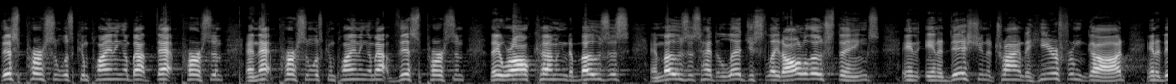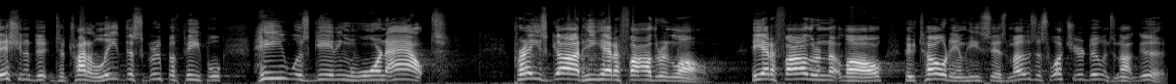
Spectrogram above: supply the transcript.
This person was complaining about that person, and that person was complaining about this person. They were all coming to Moses, and Moses had to legislate all of those things in, in addition to trying to hear from God, in addition to, to try to lead this group of people. He was getting worn out. Praise God, he had a father in law. He had a father in law who told him, he says, Moses, what you're doing is not good.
